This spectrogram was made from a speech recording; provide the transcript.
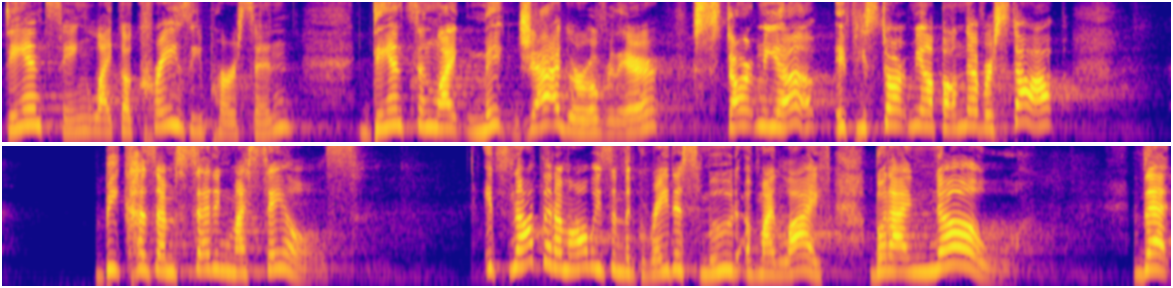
dancing like a crazy person, dancing like Mick Jagger over there. Start me up. If you start me up, I'll never stop because I'm setting my sails. It's not that I'm always in the greatest mood of my life, but I know that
